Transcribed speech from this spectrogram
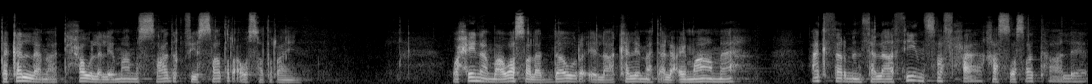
تكلمت حول الإمام الصادق في سطر أو سطرين. وحينما وصل الدور إلى كلمة العمامة أكثر من ثلاثين صفحة خصصتها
